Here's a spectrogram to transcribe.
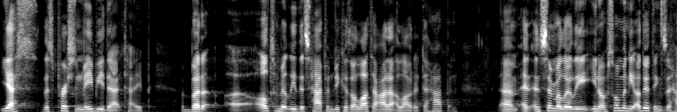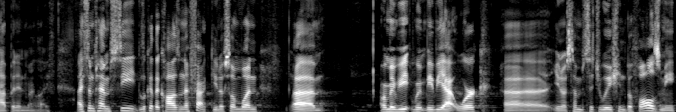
yes, this person may be that type, but uh, ultimately this happened because Allah Ta'ala allowed it to happen. Um, and, and similarly, you know, so many other things that happen in my life. I sometimes see, look at the cause and effect. You know, someone, um, or maybe, maybe at work, uh, you know, some situation befalls me.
